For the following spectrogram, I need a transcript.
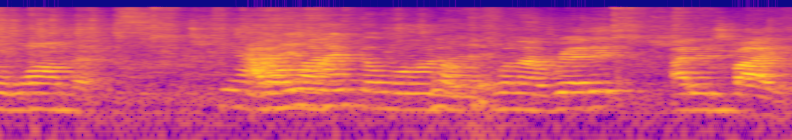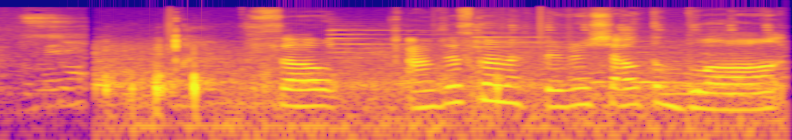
wa- no, those are walnuts. Yeah, I didn't like the No, when I read it, I didn't buy it. So, I'm just gonna finish out the vlog.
